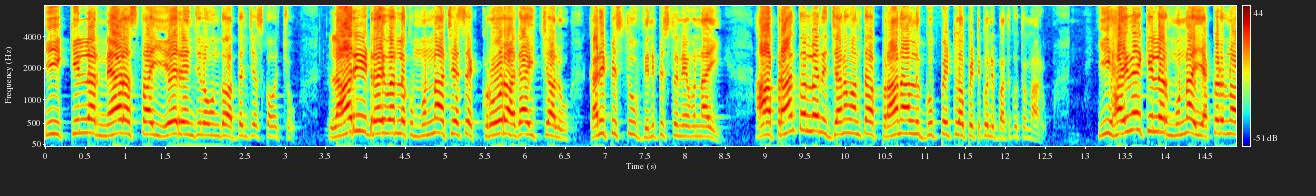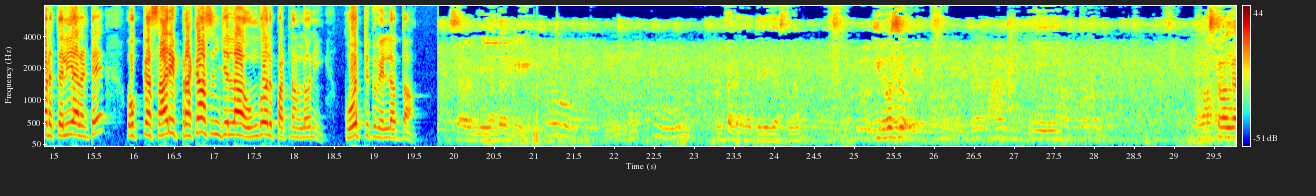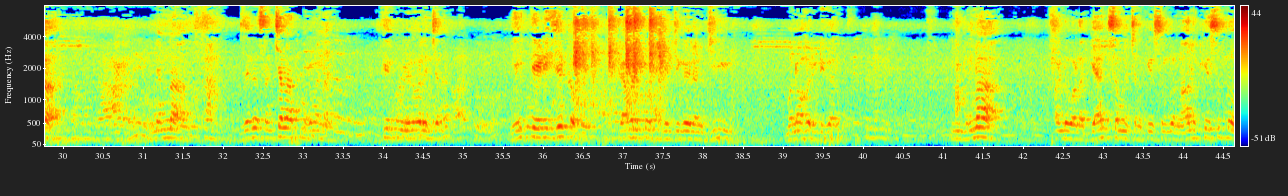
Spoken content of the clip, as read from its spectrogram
ఈ కిల్లర్ నేర స్థాయి ఏ రేంజ్లో ఉందో అర్థం చేసుకోవచ్చు. లారీ డ్రైవర్లకు మున్నా చేసే క్రోర్ అగాయిత్యాలు కనిపిస్తూ వినిపిస్తూనే ఉన్నాయి. ఆ ప్రాంతంలోని జనమంతా ప్రాణాలను గుప్పెట్లో పెట్టుకుని బతుకుతున్నారు. ఈ హైవే కిల్లర్ మున్నా ఎక్కడున్నాడో తెలియాలంటే ఒక్కసారి ప్రకాశం జిల్లా ఒంగోలు పట్టణంలోని కోర్టుకు వెళ్ళొద్దాం. సార్ మీ అందరికీ కృతజ్ఞతలు తెలియజేస్తున్నాను. ఈరోజు ఈ వాస్తవంగా నిన్న జరిగిన సంచలనాత్మకమైన తీర్పు వెలువరించిన ఎయిత్ ఏడీజే కప్పు ఫ్యామిలీ కోర్టు జడ్జి గారు జి మనోహర్ రెడ్డి గారు. ఈ మొన్న అండ్ వాళ్ళ గ్యాంగ్ సంబంధించిన కేసుల్లో నాలుగు కేసుల్లో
